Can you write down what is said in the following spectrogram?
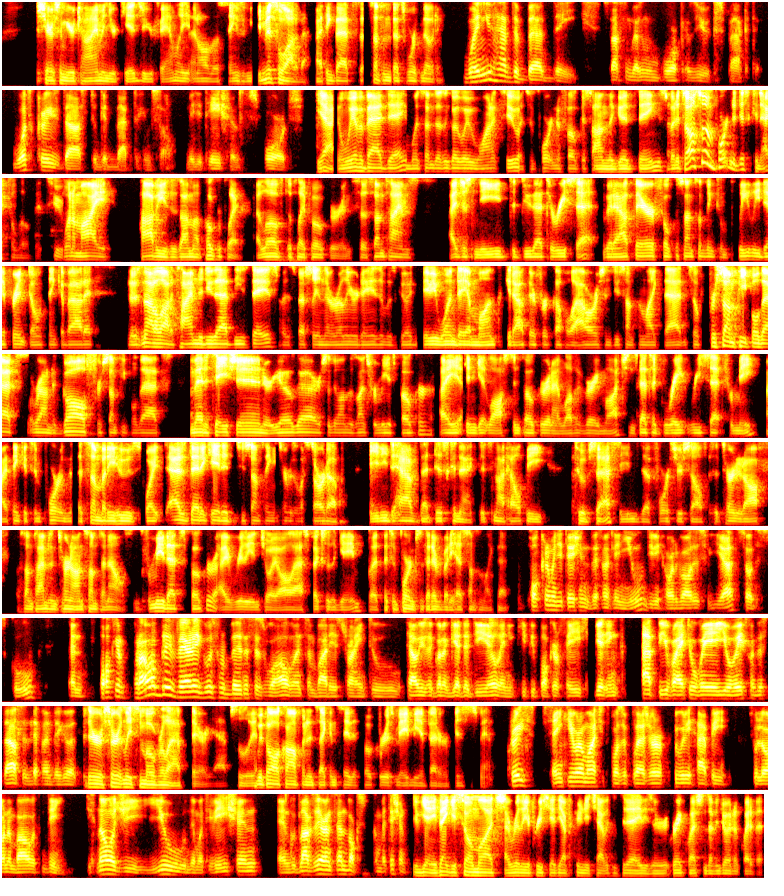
share some of your time and your kids or your family and all those things. And you miss a lot of that. I think that's something that's worth noting. When you have the bad days, something doesn't work as you expected what Chris does to get back to himself meditation, sports. Yeah. And we have a bad day. When something doesn't go the way we want it to, it's important to focus on the good things, but it's also important to disconnect a little bit too. One of my hobbies is I'm a poker player. I love to play poker. And so sometimes I just need to do that to reset, get out there, focus on something completely different. Don't think about it. There's not a lot of time to do that these days, especially in the earlier days, it was good. Maybe one day a month, get out there for a couple hours and do something like that. And so for some people, that's around a golf. For some people, that's meditation or yoga or something along those lines. For me, it's poker. I can get lost in poker and I love it very much. And that's a great reset for me. I think it's important that somebody who's quite as dedicated to something in terms of a startup, you need to have that disconnect. It's not healthy to obsess. You need to force yourself to turn it off sometimes and turn on something else. And for me, that's poker. I really enjoy all aspects of the game, but it's important that everybody has something like that. Poker meditation is definitely new. Didn't heard about this yet, so this is cool. And poker probably very good for business as well when somebody is trying to tell you they're going to get the deal and you keep your poker face getting happy right away. You wait for the stuff. It's definitely good. There are certainly some overlap there. Yeah, absolutely. With all confidence, I can say that poker has made me a better businessman. Chris, thank you very much. It was a pleasure. Really happy to learn about the technology, you, the motivation, and good luck there in Sandbox competition. Evgeny, thank you so much. I really appreciate the opportunity to chat with you today. These are great questions. I've enjoyed it quite a bit.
